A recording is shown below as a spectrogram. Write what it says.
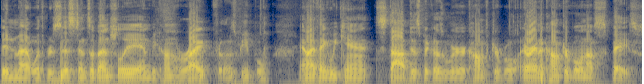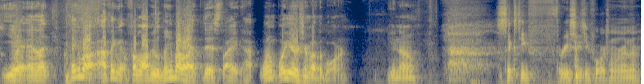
been met with resistance eventually and become a right for those people. And I think we can't stop just because we're comfortable or in a comfortable enough space. Yeah, and like think about, I think for a lot of people, think about it like this: like, when, what year was your mother born? You know, 63, 64, somewhere in there.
